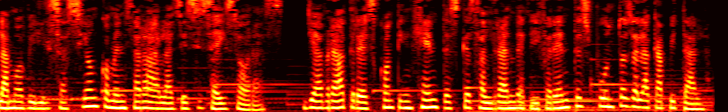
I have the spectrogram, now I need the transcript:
La movilización comenzará a las 16 horas, y habrá tres contingentes que saldrán de diferentes puntos de la capital.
